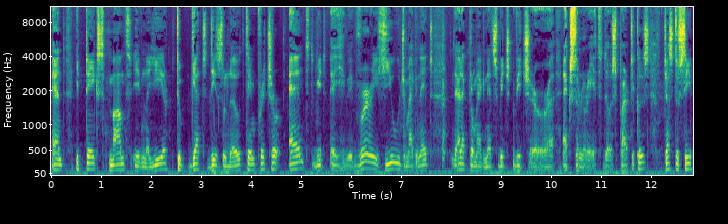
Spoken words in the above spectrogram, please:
and it takes months, even a year to get this low temperature and with a very huge magnet the electromagnets which which uh, accelerate those particles just to see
